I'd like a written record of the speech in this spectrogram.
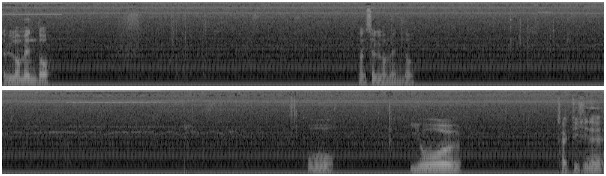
셀러맨더. 난 셀러맨더. 오. 이올. 잘 뛰시네.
